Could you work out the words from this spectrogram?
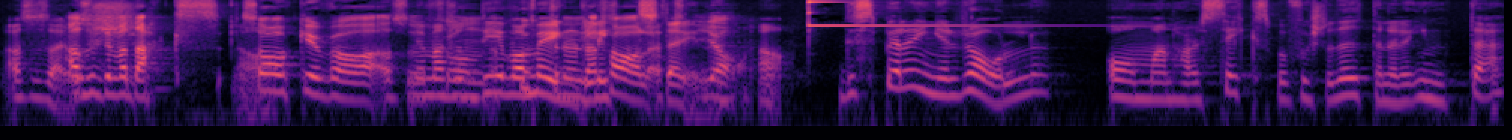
Alltså, så här, Alltså det var dags. Saker var alltså Nej, från alltså, det var möjligt 1700-talet. där inne. Ja. Ja. Det spelar ingen roll om man har sex på första dejten eller inte.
